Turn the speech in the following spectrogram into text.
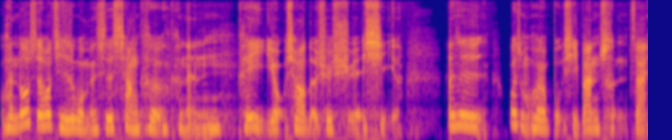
很多时候，其实我们是上课可能可以有效的去学习了，但是为什么会有补习班存在？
